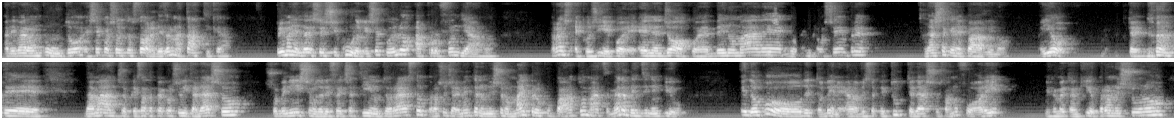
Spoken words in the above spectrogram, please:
arrivare a un punto, è sempre la solita storia, devi avere una tattica. Prima di andare a essere sicuro che sia quello, approfondiamo. Però è così, e poi è nel gioco, è bene o male, come dico sempre, lascia che ne parlino. Io, cioè, durante da maggio che è stata percorso vita, adesso so benissimo delle frecciatine e tutto il resto, però sinceramente non mi sono mai preoccupato, ma anzi, a me era benzina in più. E dopo ho detto, bene, allora, visto che tutte adesso stanno fuori, mi permetto anch'io, però nessuno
